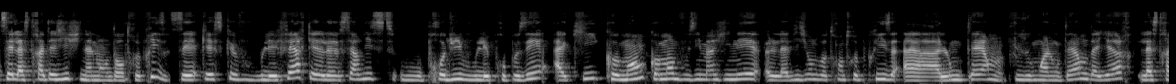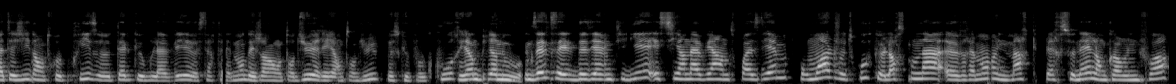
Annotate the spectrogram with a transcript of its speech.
c'est la stratégie finalement d'entreprise. C'est qu'est-ce que vous voulez faire, quel service ou produit vous voulez proposer, à qui, comment, comment vous imaginez la vision de votre entreprise à long terme, plus ou moins long terme d'ailleurs, la stratégie d'entreprise euh, telle que vous l'avez euh, certainement déjà entendue et réentendue, parce que pour le coup, rien de bien nouveau. C'est le deuxième pilier. Et s'il y en avait un troisième, pour moi, je trouve que lorsqu'on a euh, vraiment une marque personnelle, encore une fois,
